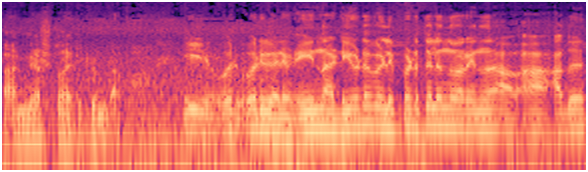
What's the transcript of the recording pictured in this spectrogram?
അന്വേഷണമായിരിക്കും ഉണ്ടാവുക. ഈ ഒരു ഒരു ഈ നടിയുടെ വെളിപ്പെടുത്തൽ എന്ന് പറയുന്നത് അത്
